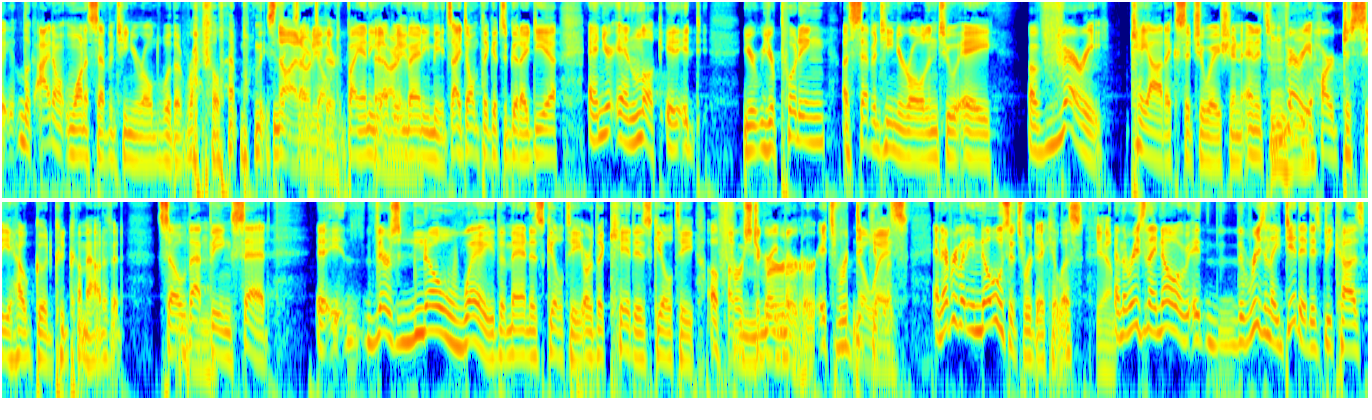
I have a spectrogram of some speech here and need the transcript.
Look, I don't want a 17 year old with a rifle at one of these things. No, I don't either. by any don't by either. any means. I don't think it's a good idea. And you're and look, it, it you're you're putting a 17 year old into a a very chaotic situation, and it's Mm-hmm. very hard to see how good could come out of it. So that being said. i- there's no way the man is guilty or the kid is guilty of first degree murder. murder. It's No ridiculous and everybody knows it's ridiculous. Yeah. And the reason they know it, the reason they did it is because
